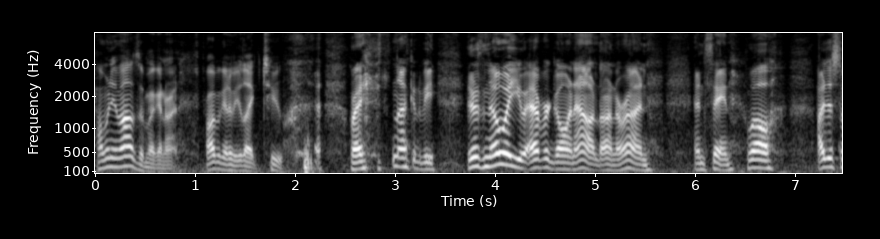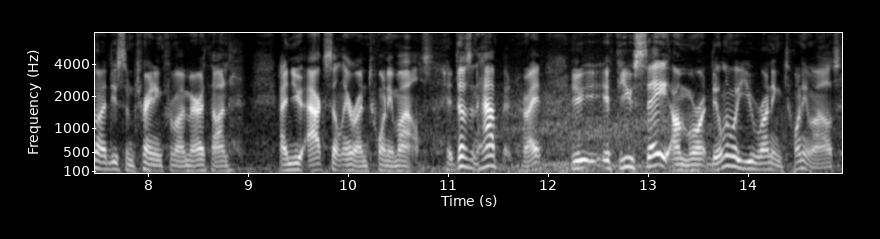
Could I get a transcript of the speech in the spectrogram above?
How many miles am I gonna run? It's probably gonna be like two, right? It's not gonna be, there's no way you're ever going out on a run and saying, well, I just wanna do some training for my marathon and you accidentally run 20 miles. It doesn't happen, right? You, if you say, I'm the only way you're running 20 miles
